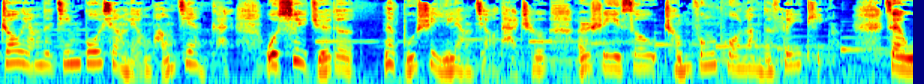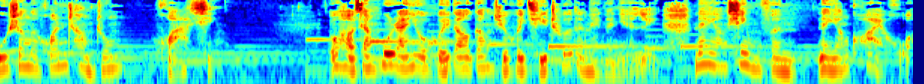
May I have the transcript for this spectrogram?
朝阳的金波向两旁溅开，我遂觉得。那不是一辆脚踏车，而是一艘乘风破浪的飞艇，在无声的欢唱中滑行。我好像忽然又回到刚学会骑车的那个年龄，那样兴奋，那样快活，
